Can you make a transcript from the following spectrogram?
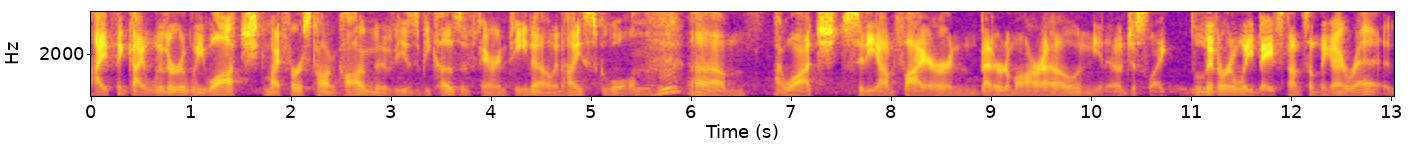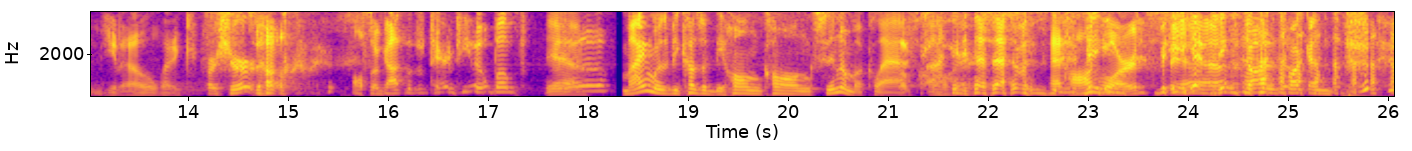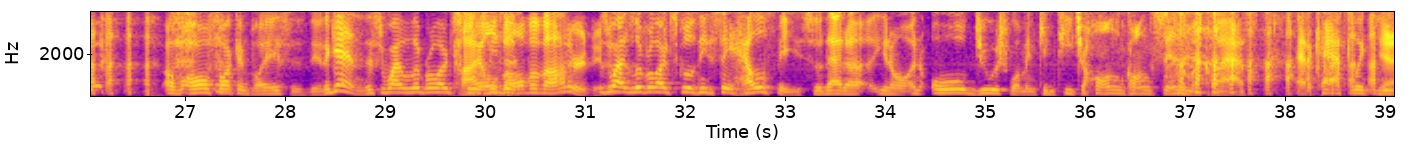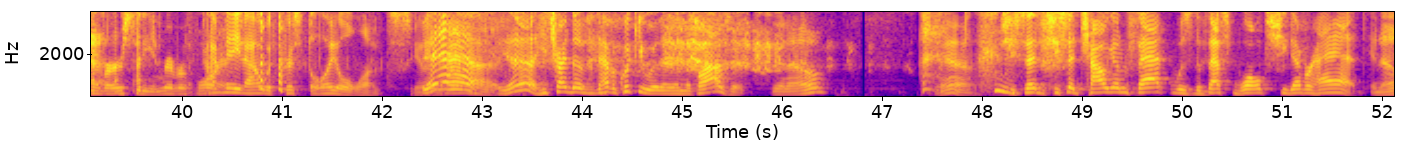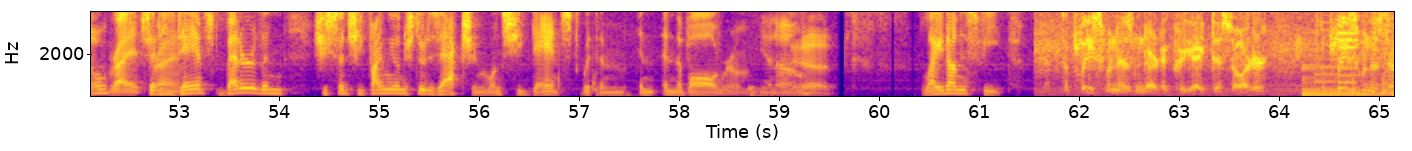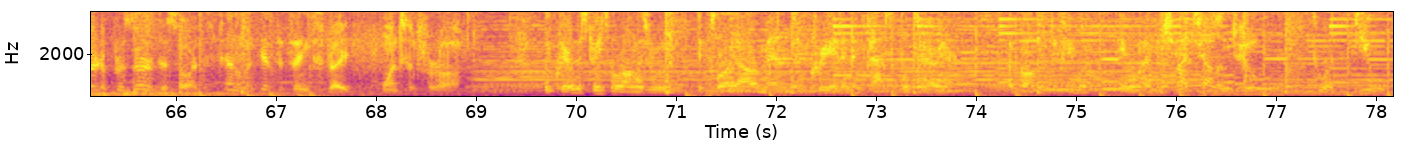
I think I literally watched my first Hong Kong movies because of Tarantino in high school. Um, I watched City on Fire and Better Tomorrow, and you know, just like literally based on something I read. You know, like For sure. so. also got the Tarantino bump. Yeah. Mine was because of the Hong Kong cinema class. I- that was At Hogwarts, Being, yeah. yeah, being taught at fucking of all fucking places, dude. Again, this is why liberal arts schools need Kyle's to, alma mater. Dude. this is why liberal arts schools need to stay healthy so that uh you know an old Jewish woman can teach a Hong Kong cinema class at a Catholic Yeah. university in River Forest. I made out with Chris Doyle once. you know? Yeah, yeah. He tried to have a quickie with her in the closet, you know? Yeah. She said she said Chow Yun Fat was the best waltz she'd ever had, you know? Right, She said he danced better than she said she finally understood his action once she danced with him in, in the ballroom, you know? Yeah. Light on his feet. The policeman isn't there to create disorder. The policeman is there to preserve disorder. Gentlemen, get the thing straight once and for all. We clear the streets along this route, deploy our men, and create an impassable barrier. A gauntlet, if you will. He will have a I chance. I challenge you to a duel.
